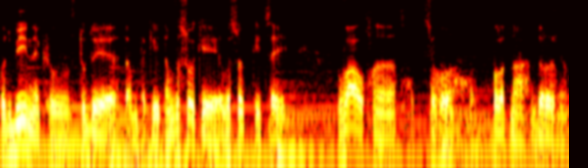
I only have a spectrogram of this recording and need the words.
odбійник в- туди, там такий там високий, високий цей вал е, цього полотна дорожнього.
